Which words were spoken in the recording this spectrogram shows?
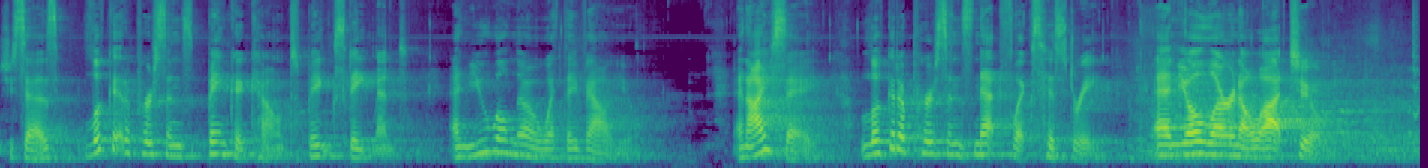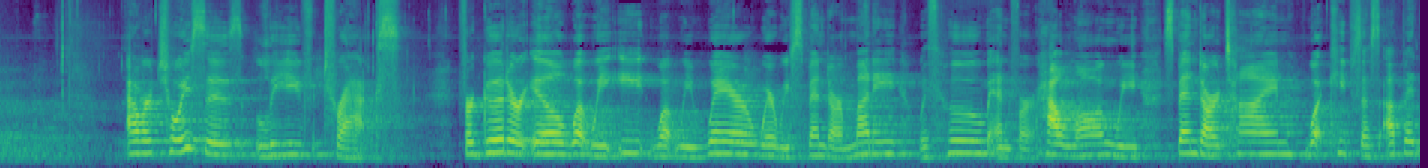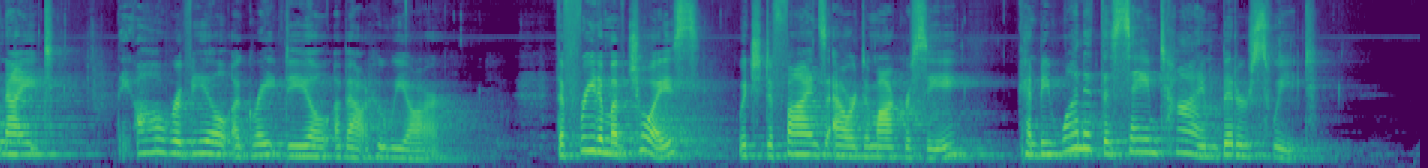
She says, Look at a person's bank account, bank statement, and you will know what they value. And I say, Look at a person's Netflix history, and you'll learn a lot too. Our choices leave tracks. For good or ill, what we eat, what we wear, where we spend our money, with whom, and for how long we spend our time, what keeps us up at night, they all reveal a great deal about who we are. The freedom of choice, which defines our democracy, can be one at the same time bittersweet.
